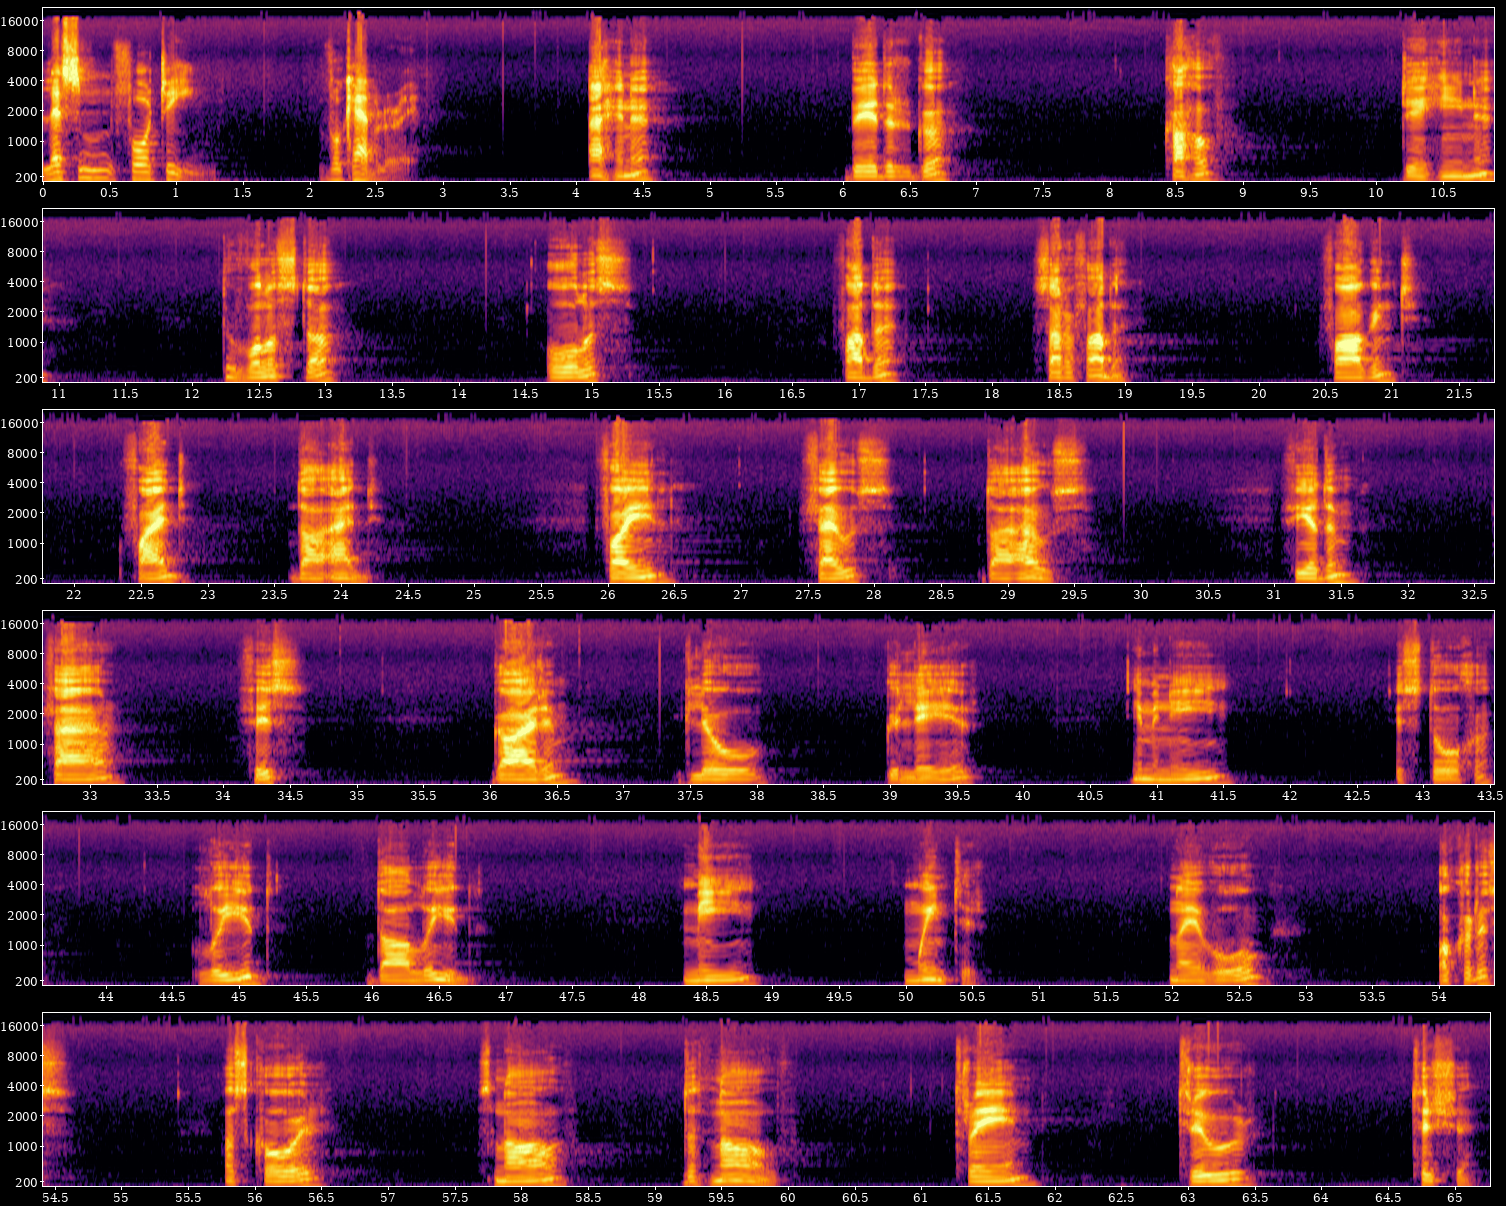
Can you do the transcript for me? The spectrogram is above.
Lesson 14 Vocabulary. Ahinne Beder go Kahov Dehine De Wollesta Olas Fadde Sarfadde Fagent Feid Da Ad Faus Da aus. Fiadam, Fear, Fis, Gairim, Gló, Goléir, Imní, Istócha, Lúd, Dá lúd, Mí, Muintir, Na a bhóg, Ocaras, As cóir, Snáb, Do náb, Tréin, Trúr, Tuirse.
